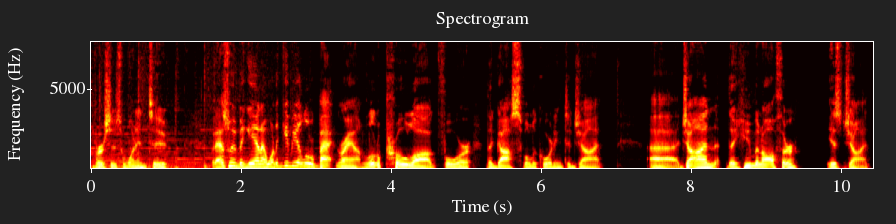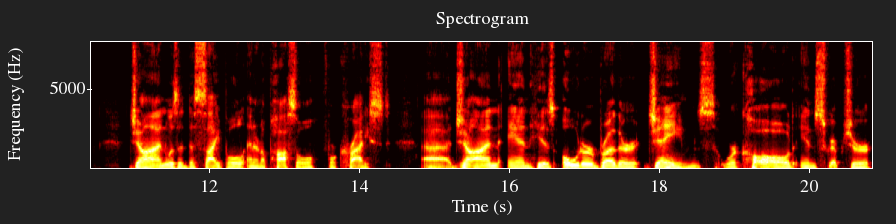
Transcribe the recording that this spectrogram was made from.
verses 1 and 2. But as we begin, I want to give you a little background, a little prologue for the Gospel According to John. Uh, John, the human author, is John. John was a disciple and an apostle for Christ. Uh, John and his older brother James were called in scripture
